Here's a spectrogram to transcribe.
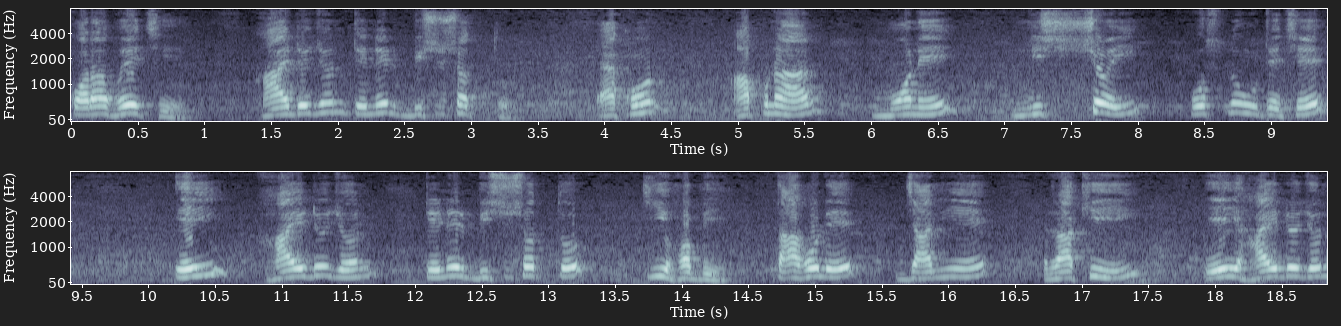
করা হয়েছে। হাইড্রোজেন ট্রেনের বিশেষত্ব। এখন আপনার মনে নিশ্চয়ই প্রশ্ন উঠেছে, এই হাইড্রোজেন ট্রেনের বিশেষত্ব কি হবে? তাহলে জানিয়ে রাখি, এই হাইড্রোজেন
